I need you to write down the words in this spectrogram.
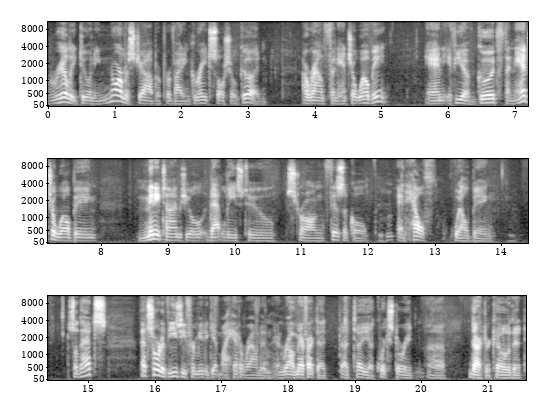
really do an enormous job of providing great social good around financial well being. And if you have good financial well being, many times you'll, that leads to strong physical mm-hmm. and health well being so that's that's sort of easy for me to get my head around and, and around. Matter of fact, I, I'll tell you a quick story, uh, Dr. Koh, that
